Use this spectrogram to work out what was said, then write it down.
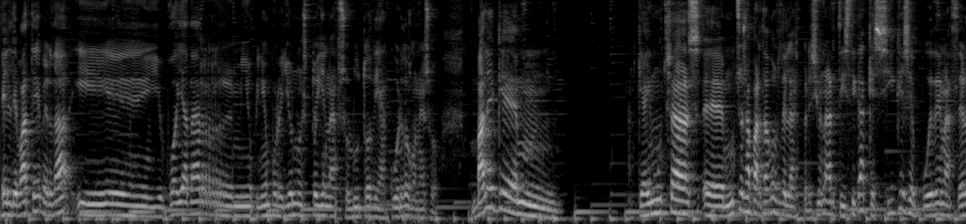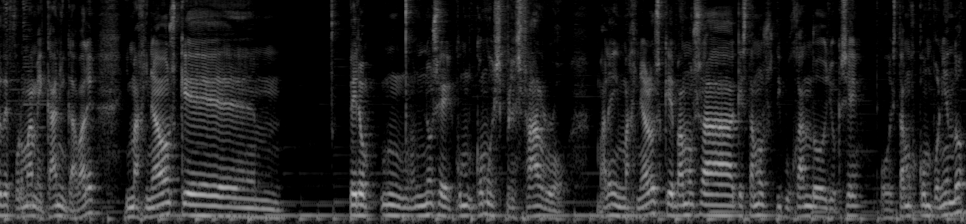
el debate, ¿verdad? Y, voy a dar mi opinión porque yo no estoy en absoluto de acuerdo con eso. Vale que... Em, que hay eh, muchos apartados de la expresión artística que sí que se pueden hacer de forma mecánica, ¿vale? Imaginaos que... Mm, pero mm, no sé cómo, expresarlo, ¿vale? Imaginaros que vamos a... que estamos dibujando, yo qué sé, o estamos componiendo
